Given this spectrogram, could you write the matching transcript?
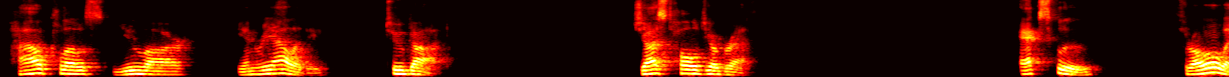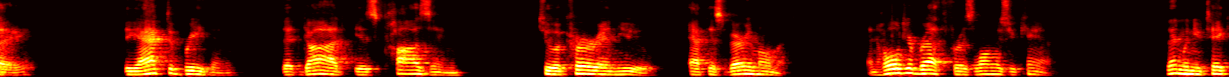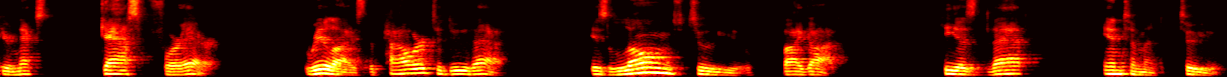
how close you are in reality to God, just hold your breath. Exclude, throw away the act of breathing that God is causing to occur in you at this very moment. And hold your breath for as long as you can. Then, when you take your next gasp for air, realize the power to do that is loaned to you by God. He is that intimate to you.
